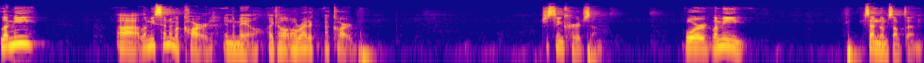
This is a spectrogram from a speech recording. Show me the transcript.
let me uh, let me send him a card in the mail. Like, I'll, I'll write a, a, card just to encourage them. Or let me send them something.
